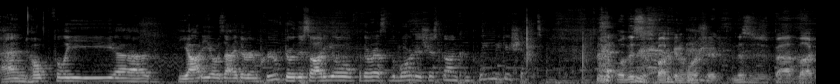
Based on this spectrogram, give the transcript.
And hopefully uh, the audio is either improved or this audio for the rest of the board has just gone completely to shit. Well, this is fucking horseshit. This is just bad luck.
